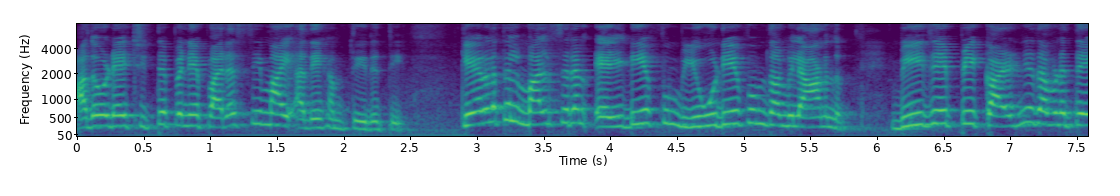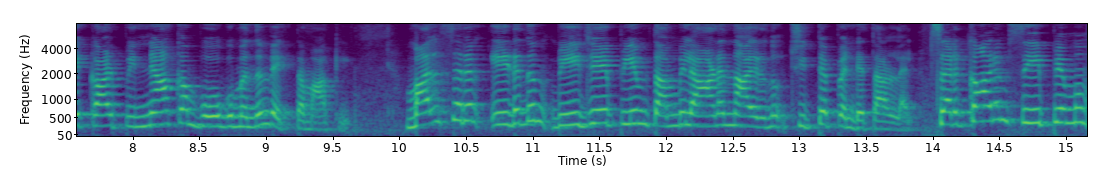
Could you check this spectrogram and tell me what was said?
അതോടെ ചിറ്റപ്പനെ പരസ്യമായി അദ്ദേഹം തിരുത്തി. കേരളത്തിൽ മത്സരം എൽ ഡി എഫും യു ഡി എഫും തമ്മിലാണെന്നും ബി ജെ പി കഴിഞ്ഞ തവണത്തേക്കാൾ പിന്നാക്കം പോകുമെന്നും വ്യക്തമാക്കി. മത്സരം ഇടതും ബി ജെ പിയും തമ്മിലാണെന്നായിരുന്നു ചിറ്റപ്പന്റെ തള്ളൽ. സർക്കാരും സി പി എമ്മും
